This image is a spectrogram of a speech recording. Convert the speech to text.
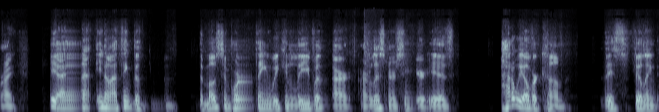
Right. Yeah. You know, I think the the most important thing we can leave with our our listeners here is how do we overcome this feeling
